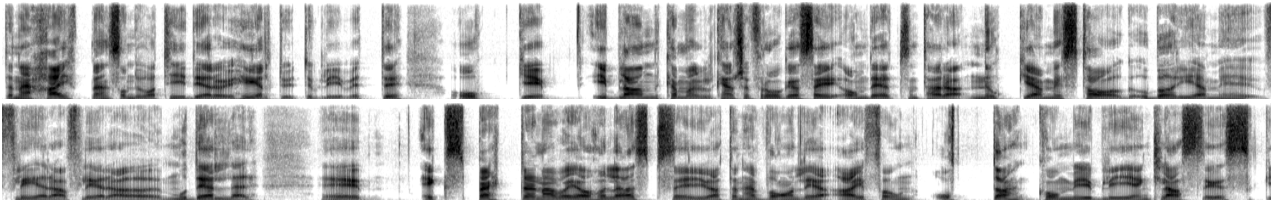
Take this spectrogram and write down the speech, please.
den här hypen som det var tidigare har ju helt uteblivit. Eh, och ibland kan man väl kanske fråga sig om det är ett sånt här Nokia-misstag att börja med flera, flera modeller. Eh, experterna, vad jag har läst, säger ju att den här vanliga iPhone 8 kommer ju bli en klassisk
